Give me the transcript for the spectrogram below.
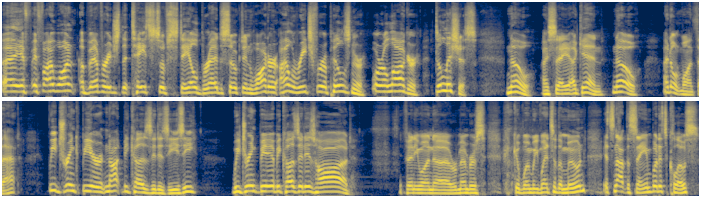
Uh, if, if I want a beverage that tastes of stale bread soaked in water, I'll reach for a Pilsner or a lager. Delicious. No, I say again, no, I don't want that. We drink beer not because it is easy. We drink beer because it is hard. If anyone uh, remembers when we went to the moon, it's not the same, but it's close.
